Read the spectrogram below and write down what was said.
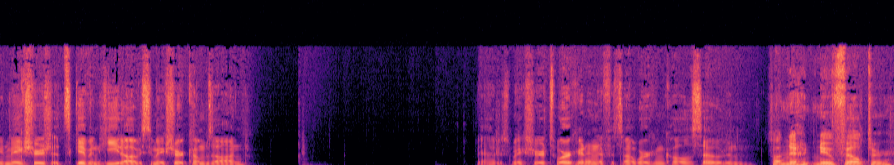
mean, make sure it's given heat. Obviously, make sure it comes on. Yeah, just make sure it's working, and if it's not working, call us out. And So, new, new filter,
